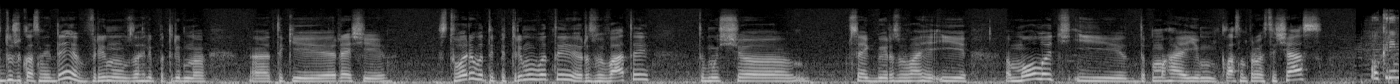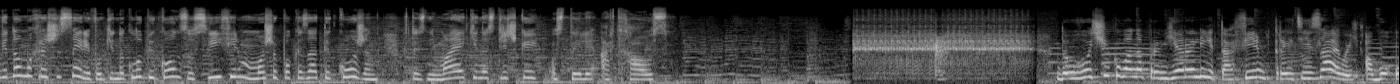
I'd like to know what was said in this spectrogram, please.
Дуже класна ідея. В Рівному взагалі потрібно такі речі створювати, підтримувати, розвивати, тому що це якби розвиває і молодь, і допомагає їм класно провести час. Окрім відомих режисерів, у кіноклубі Гонзо свій фільм може показати кожен, хто знімає кінострічки у стилі артхаус. Довгоочікувана прем'єра літа, фільм Третій зайвий або у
